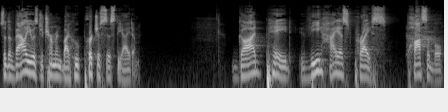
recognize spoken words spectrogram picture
So the value is determined by who purchases the item. God paid the highest price possible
